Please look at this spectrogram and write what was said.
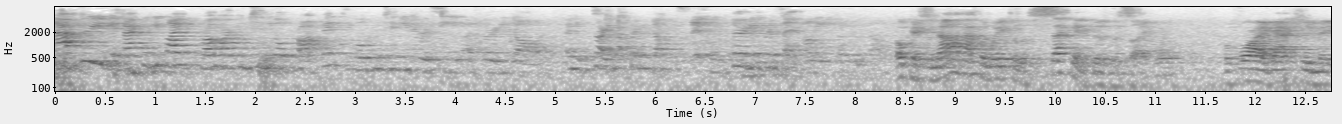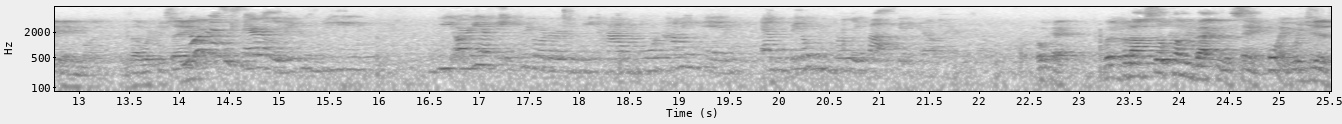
after you get back thirty-five from our continual profits, you will continue to receive a thirty dollar, I mean, sorry, not thirty dollars, thirty percent on each we sell. Okay, so now I have to wait till the second business cycle before I actually make any money. Is that what you're saying? Not necessarily, because we, we already have eight pre-orders, and we have more coming in, and it'll be really fast getting it out there, so. Okay, but, but I'm still coming back to the same point, which is,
